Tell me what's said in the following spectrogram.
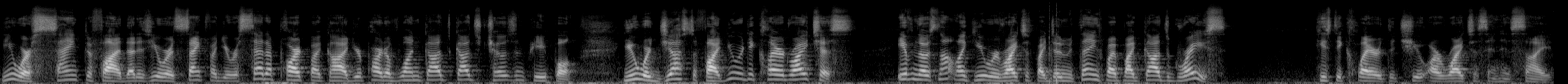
You were sanctified. That is, you were sanctified. You were set apart by God. You're part of one God's, God's chosen people. You were justified. You were declared righteous. Even though it's not like you were righteous by doing things, but by God's grace he's declared that you are righteous in his sight.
